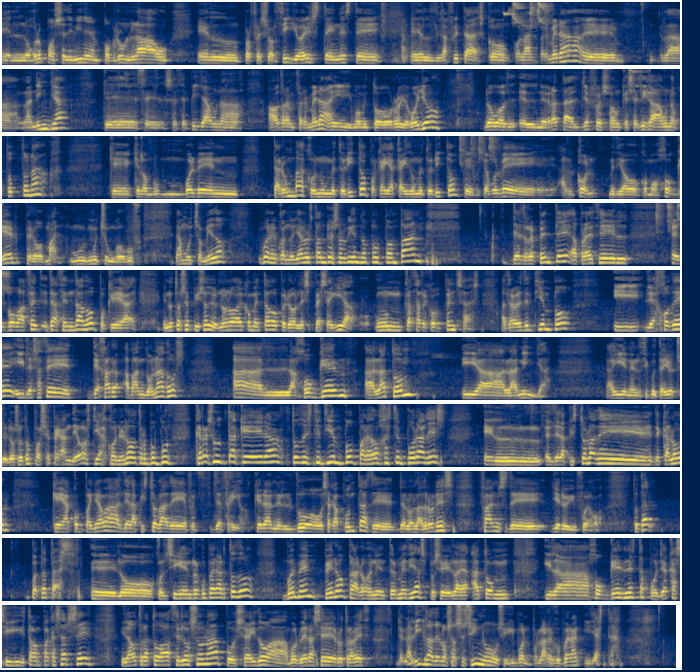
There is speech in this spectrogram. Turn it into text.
los grupos se dividen por un lado el profesorcillo Einstein, este, el gafitas con, con la enfermera, eh, la, la ninja que se, se cepilla una, a otra enfermera, hay un momento rollo bollo. Luego el, negrata, el Jefferson, que se liga a una autóctona, que, que lo vuelven tarumba con un meteorito, porque ahí ha caído un meteorito que te vuelve halcón, medio como Girl, pero mal, muy, muy chungo, da mucho miedo. Y bueno, cuando ya lo están resolviendo, pam, pam, pam, de repente aparece el, el Boba Fett de Hacendado, porque en otros episodios no lo he comentado, pero les perseguía un cazarrecompensas a través del tiempo y les jode y les hace dejar abandonados a la Hawk Girl, al Atom y a la Ninja. Ahí en el 58 y los otros pues se pegan de hostias con el otro, pum pum. Que resulta que era todo este tiempo, paradojas temporales, el, el de la pistola de, de calor que acompañaba al de la pistola de, frío, que eran el dúo sacapuntas de, de, los ladrones fans de Hielo y Fuego. Total, patatas. Eh, lo consiguen recuperar todo, vuelven, pero claro, en intermedias, pues el Atom y la Hawk Girl esta, pues ya casi estaban para casarse, y la otra toda celosona, pues se ha ido a volver a ser otra vez de la Liga de los Asesinos, y bueno, pues la recuperan y ya está.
